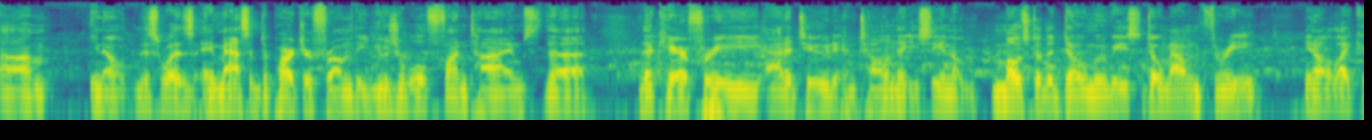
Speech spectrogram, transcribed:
um, you know, this was a massive departure from the usual fun times, the the carefree attitude and tone that you see in the, most of the Doe movies. Doe Mountain Three, you know, like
